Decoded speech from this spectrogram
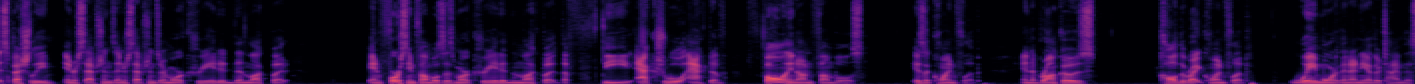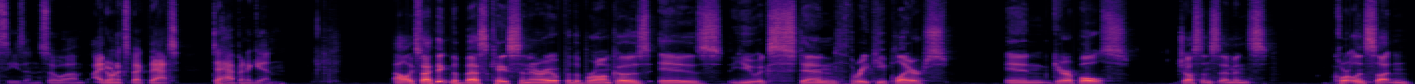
Especially interceptions. Interceptions are more created than luck, but and forcing fumbles is more created than luck. But the the actual act of falling on fumbles is a coin flip, and the Broncos called the right coin flip way more than any other time this season. So um, I don't expect that to happen again. Alex, I think the best case scenario for the Broncos is you extend three key players in Garett Bolles, Justin Simmons, Courtland Sutton,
